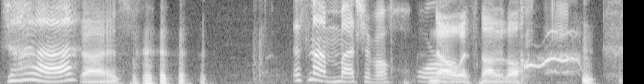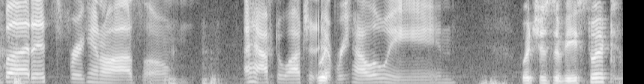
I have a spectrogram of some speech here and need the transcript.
duh! guys. That's not much of a horror. No, it's not at all. but it's freaking awesome. I have to watch it Wait. every Halloween. Witches of Eastwick.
